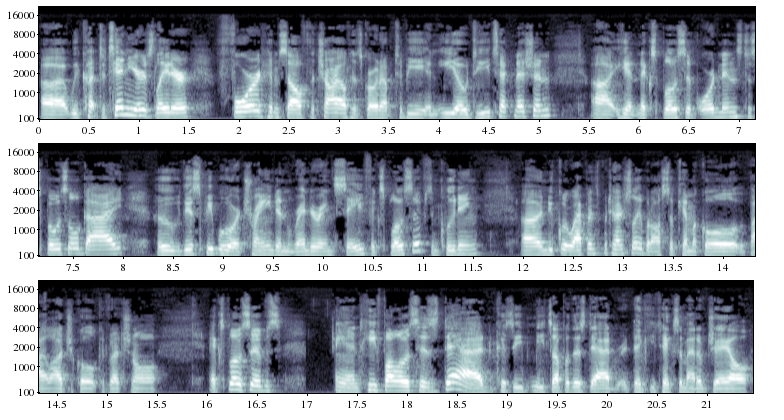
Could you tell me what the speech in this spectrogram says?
Uh, we cut to 10 years later. Ford himself, the child, has grown up to be an EOD technician. Uh, he had an explosive ordnance disposal guy who these people who are trained in rendering safe explosives, including uh, nuclear weapons potentially, but also chemical, biological, conventional explosives. And he follows his dad because he meets up with his dad. I think he takes him out of jail,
